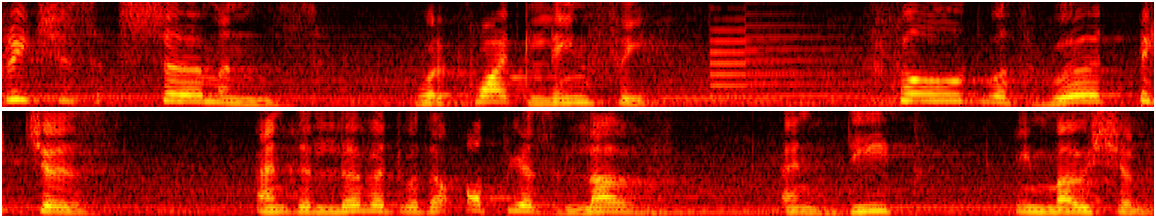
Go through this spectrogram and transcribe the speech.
preacher's sermons were quite lengthy, filled with word pictures and delivered with an obvious love and deep emotion.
